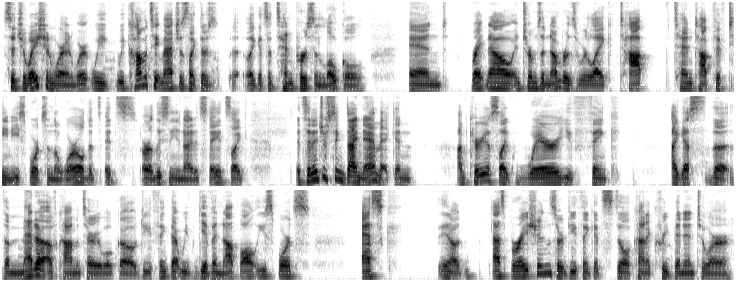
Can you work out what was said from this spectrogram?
situation we're in where we we commentate matches like there's like it's a 10 person local and right now in terms of numbers we're like top 10 top 15 esports in the world it's it's or at least in the United States like it's an interesting dynamic and I'm curious like where you think I guess the the meta of commentary will go do you think that we've given up all esports esque you know aspirations or do you think it's still kind of creeping into our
